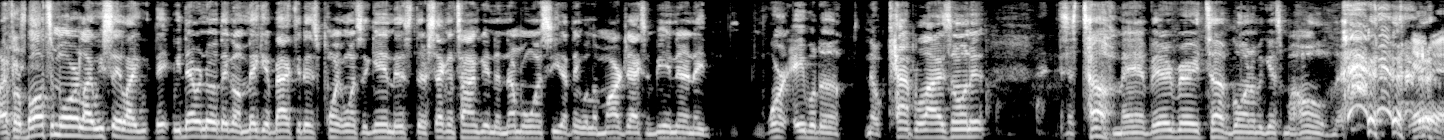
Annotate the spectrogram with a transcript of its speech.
like for Baltimore, like we say, like they, we never know if they're gonna make it back to this point once again. This their second time getting the number one seed. I think with Lamar Jackson being there, and they weren't able to you know capitalize on it. It's just tough, man. Very, very tough going up against Mahomes. yeah,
